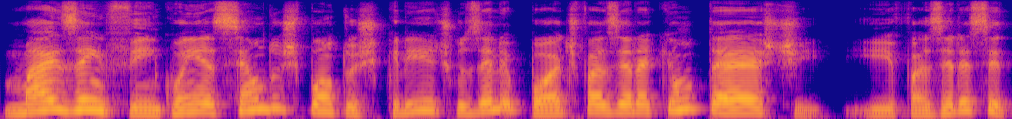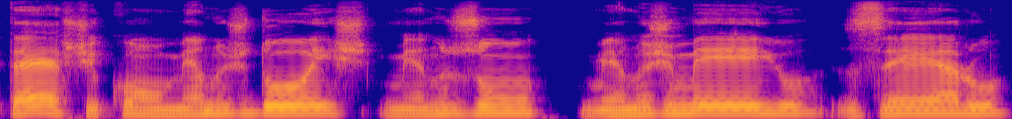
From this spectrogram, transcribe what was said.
Mas, enfim, conhecendo os pontos críticos, ele pode fazer aqui um teste, e fazer esse teste com menos 2, menos 1, menos meio, zero,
